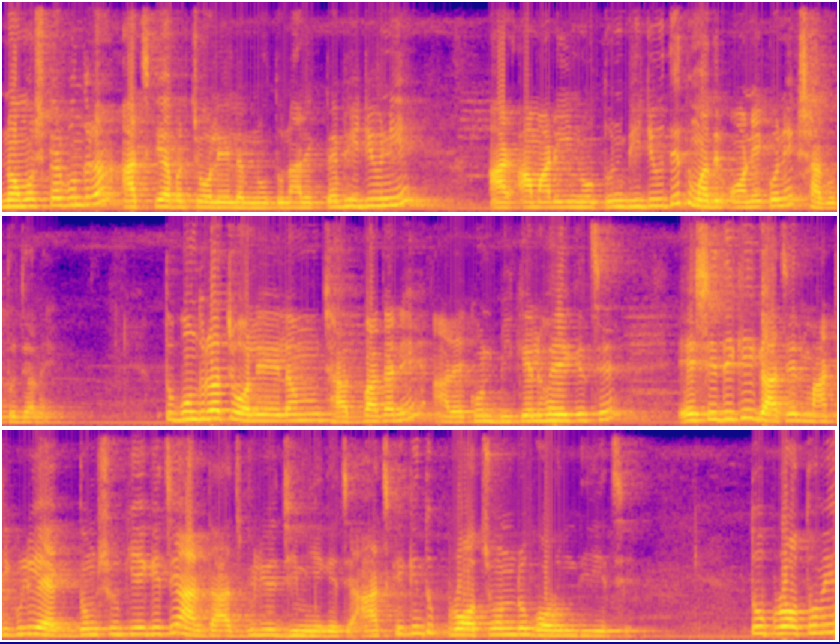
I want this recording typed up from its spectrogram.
নমস্কার বন্ধুরা, আজকে আবার চলে এলাম নতুন আরেকটা ভিডিও নিয়ে। আর আমার এই নতুন ভিডিওতে তোমাদের অনেক অনেক স্বাগত জানাই। তো বন্ধুরা, চলে এলাম ছাদ বাগানে, আর এখন বিকেল হয়ে গেছে। এসে দেখি গাছের মাটিগুলি একদম শুকিয়ে গেছে আর গাছগুলিও ঝিমিয়ে গেছে। আজকে কিন্তু প্রচণ্ড গরম দিয়েছে। তো প্রথমে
